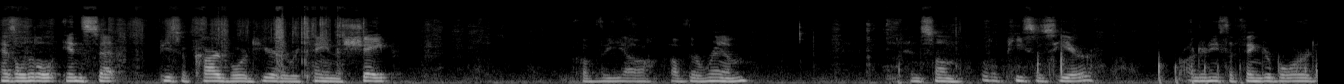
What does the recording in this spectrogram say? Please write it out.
Has a little inset piece of cardboard here to retain the shape of the uh, of the rim and some little pieces here for underneath the fingerboard.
